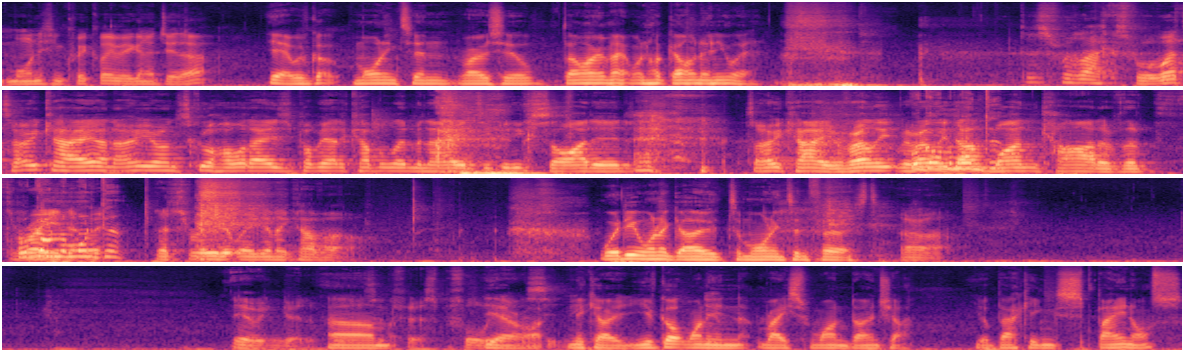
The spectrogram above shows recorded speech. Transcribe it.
Mornington quickly? We're going to do that. yeah, we've got Mornington, Rosehill. Don't worry, mate. We're not going anywhere. Just relax, Fool. That's okay. I know you're on school holidays. You probably had a couple of lemonades. You're a bit excited. It's okay. We've only we've We're only done Monton. one card of the three. going to That we, the three that we're going to cover. Where do you want to go to Mornington first? All right. Yeah, we can go to Um, um, first before we yeah, go to right. Sydney. Nico, you've got one in race one, don't you? You're backing Spanos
